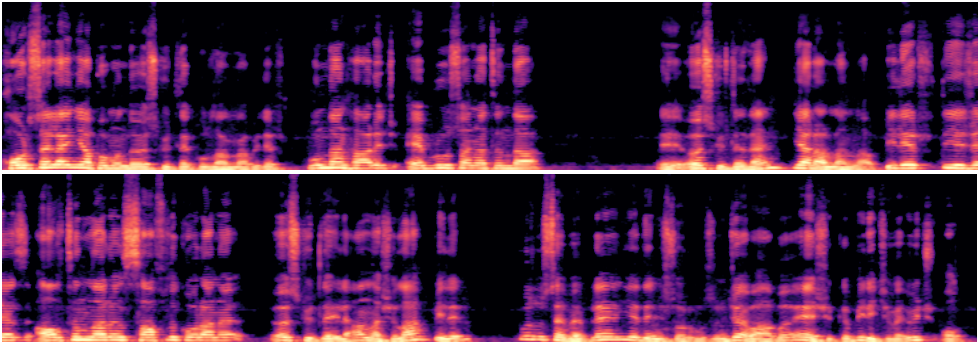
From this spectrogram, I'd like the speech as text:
porselen yapımında öz kütle kullanılabilir. Bundan hariç Ebru sanatında e, öz kütleden yararlanılabilir diyeceğiz. Altınların saflık oranı öz kütle ile anlaşılabilir. Bu sebeple 7. sorumuzun cevabı E şıkkı 1, 2 ve 3 olur.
